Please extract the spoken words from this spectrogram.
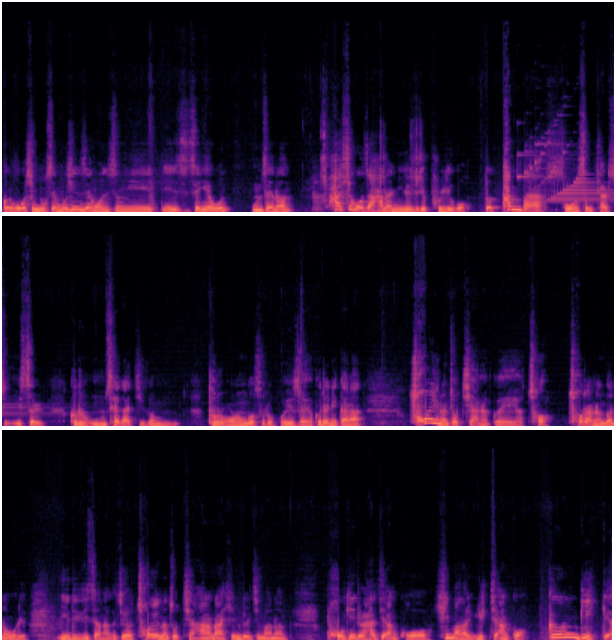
그리고 56세 무신생 원숭이 생의 원- 운세는 하시고자 하는 일들이 풀리고 뜻한 바 소원 성취할 수 있을 그런 운세가 지금 들어오는 것으로 보여져요. 그러니까는 초에는 좋지 않을 거예요. 초. 초라는 거는 우리 일일이잖아. 그죠? 초에는 좋지 않아 힘들지만은 포기를 하지 않고 희망을 잃지 않고 끈기 있게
